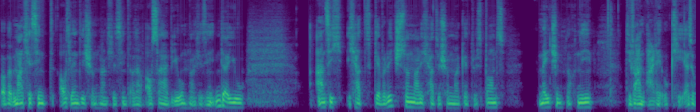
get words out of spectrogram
aber manche sind ausländisch und manche sind also außerhalb EU und manche sind in der EU. An sich, ich hatte Gaverage schon mal, ich hatte schon mal GetResponse. Mailchimp noch nie, die waren alle okay. Also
